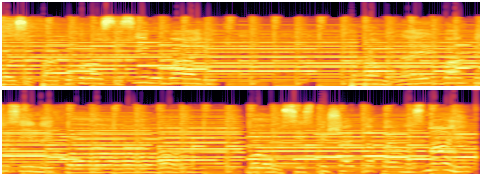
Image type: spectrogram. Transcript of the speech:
Ось у парку крос усі рубають, проминають банк пенсійний фонд, бо всі спішать, напевно, знають,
